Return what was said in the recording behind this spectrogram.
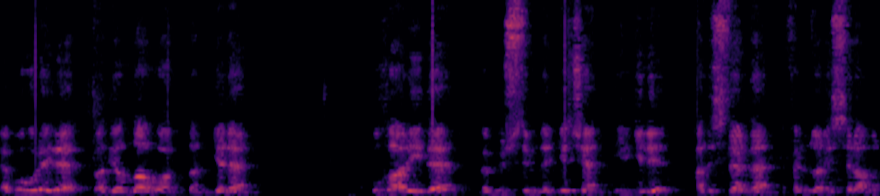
Ebu Hureyre radıyallahu anh'tan gelen Bukhari'de ve Müslim'de geçen ilgili hadislerden Efendimiz Aleyhisselam'ın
